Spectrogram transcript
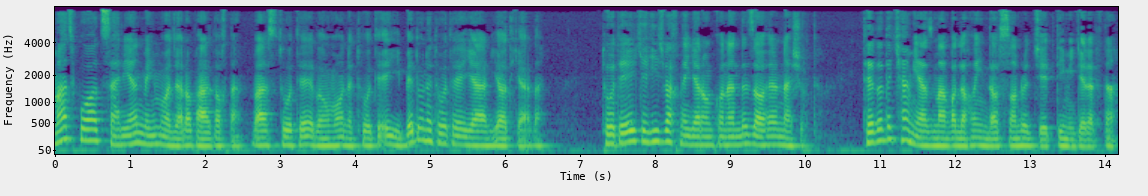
مطبوعات سریعا به این ماجرا پرداختند و از توطعه به عنوان توطعهای بدون توطعهگر یاد کردند. توطعهای که هیچ وقت نگران کننده ظاهر نشد. تعداد کمی از مقاله ها این داستان را جدی می گرفتن.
